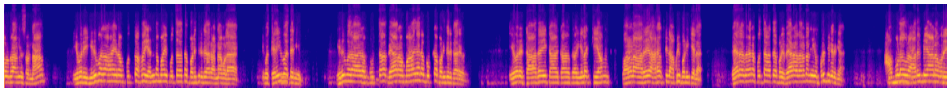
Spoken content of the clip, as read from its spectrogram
சொல்றாங்கன்னு சொன்னா இவர் இருபதாயிரம் புத்தகம் எந்த மாதிரி புத்தகத்தை படிச்சிருக்காரு அண்ணாமலை? இப்ப தெளிவா தெரியும் இருபதாயிரம் புத்தகம் வேற மாதிரியான புக்கை படிச்சிருக்காரு இவர். இவர் கதை க- க- க- இலக்கியம் வரலாறு அரசியல் அப்படி படிக்கல. வேற வேற புத்தகத்தை படி வேற வேற நீங்க புரிஞ்சுக்கிறீங்க. அவ்வளவு ஒரு அருமையான ஒரு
